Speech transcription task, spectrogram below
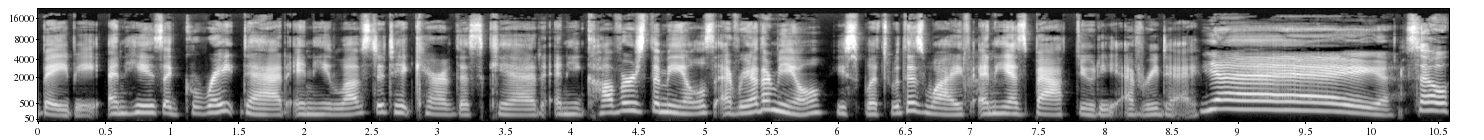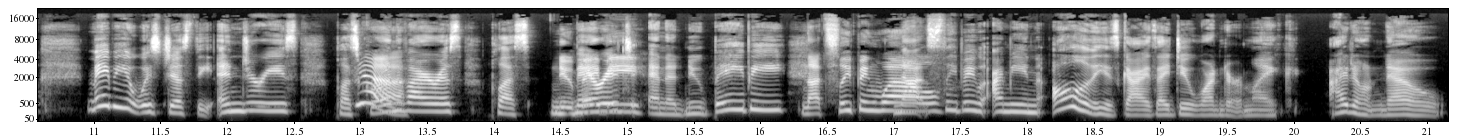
baby, and he's a great dad, and he loves to take care of this kid, and he covers the meals every other meal. He splits with his wife, and he has bath duty every day. Yay! So maybe it was just the injuries plus Yeah. coronavirus plus New marriage baby. and a new baby. Not sleeping well. not sleeping. I mean, all of these guys, I do wonder. I'm like, I don't know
